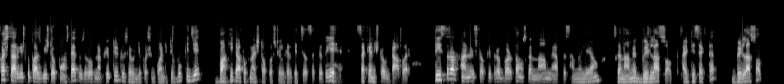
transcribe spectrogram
फ़र्स्ट टारगेट के पास भी स्टॉक पहुँचता है तो ज़रूर अपना 50 टू 70 परसेंट क्वांटिटी बुक कीजिए। बाकी का आप अपना स्टॉक लॉस टेल करके चल सकते हैं। तो ये है सेकेंड स्टॉक डाबर तीसरा और फाइनल स्टॉक की तरफ़ बढ़ता हूँ, उसका नाम मैं आपके सामने ले आऊँ। उसका नाम है बिरला सॉफ्ट आईटी सेक्टर बिरला सॉफ्ट।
